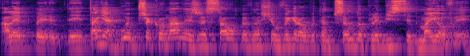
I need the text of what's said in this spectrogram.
Ale e, e, tak jak byłem przekonany, że z całą pewnością wygrałby ten pseudoplebiscyt majowy,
